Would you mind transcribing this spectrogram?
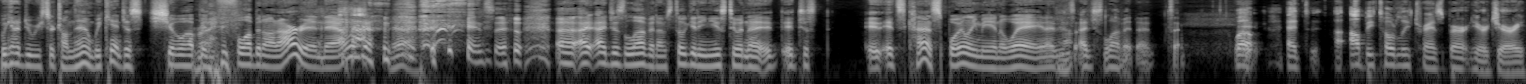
we got to do research on them. We can't just show up right. and flub it on our end now. And so uh, I, I just love it. I'm still getting used to it, and I, it, it just it, it's kind of spoiling me in a way. I just I just love it. So, well, it, I'll be totally transparent here, Jerry.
